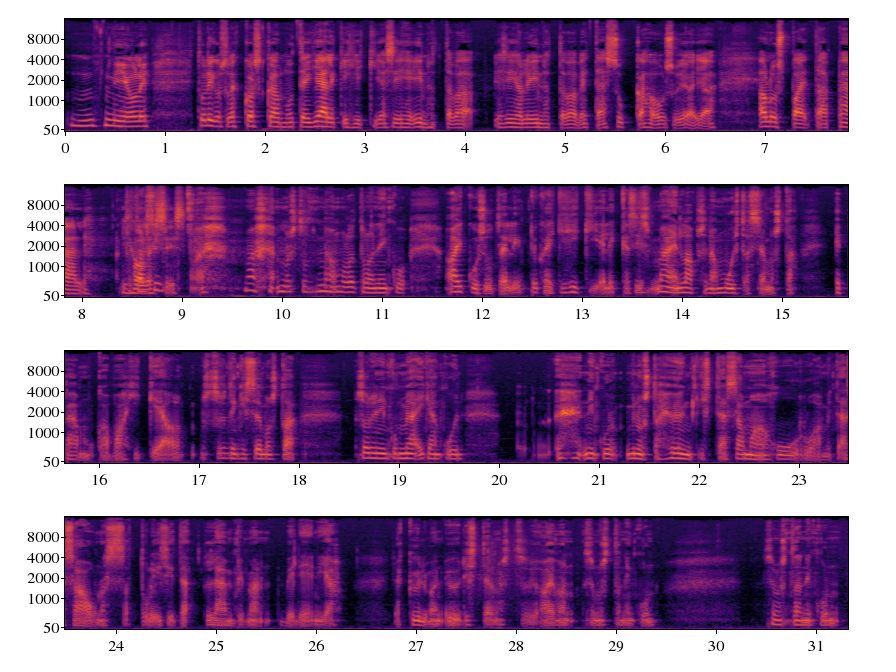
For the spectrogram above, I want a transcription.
Mm, niin oli. Tuliko sulle koskaan muuten jälkihikiä siihen inhottava, ja siihen oli inhottava vetää sukkahousuja ja aluspaitaa päälle iholle tota, siis? siis? Mä, musta tuntuu, että mulle tulee niin kuin aikuisuuteen liittyy kaikki hiki, eli siis mä en lapsena muista semmoista epämukavaa hikeä. Se oli jotenkin semmoista, se oli niin kuin mä ikään kuin niin kuin minusta hönkistä samaa huurua, mitä saunassa tuli siitä lämpimän veden ja, ja kylmän yhdistelmästä. Se oli aivan semmoista niin kuin, semmoista niin kuin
